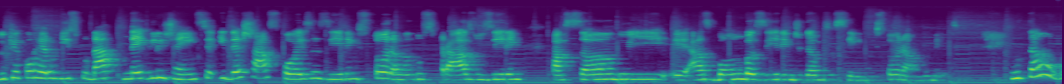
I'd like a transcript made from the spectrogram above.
do que correr o risco da negligência e deixar as coisas irem estourando, os prazos irem passando e, as bombas irem, digamos assim, estourando mesmo. Então,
